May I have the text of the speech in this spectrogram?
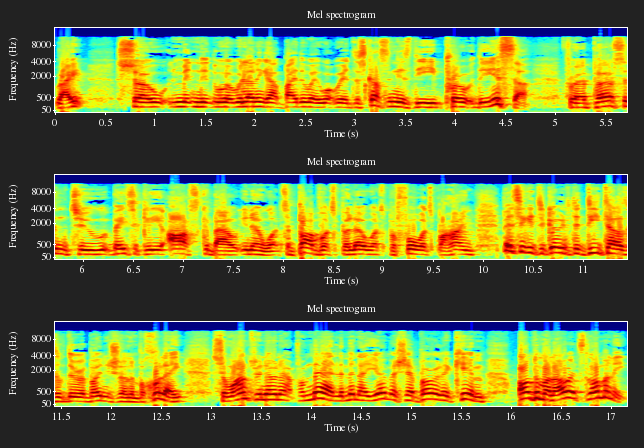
right? So we're learning out. By the way, what we're discussing is the pro, the issa for a person to basically ask about, you know, what's above, what's below, what's before, what's behind. Basically, to go into the details of the Rabboni Shalom v'chulei. So once we know that from there, lemina yom kim odom it's lomali.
